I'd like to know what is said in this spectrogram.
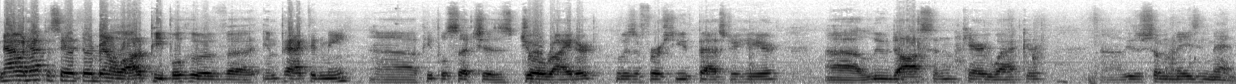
Now, I would have to say that there have been a lot of people who have uh, impacted me. Uh, people such as Joe Ryder, who was the first youth pastor here, uh, Lou Dawson, Carrie Wacker. Uh, these are some amazing men.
